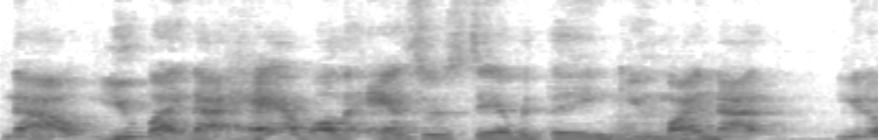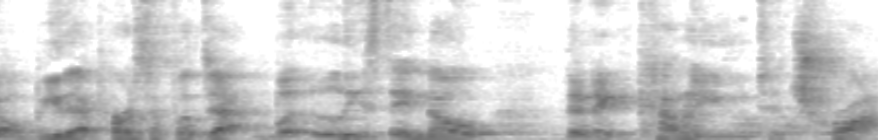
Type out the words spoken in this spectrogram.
Now, you might not have all the answers to everything. You Mhm. might not, you know, be that person for the job, but at least they know that they can count on you to try.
